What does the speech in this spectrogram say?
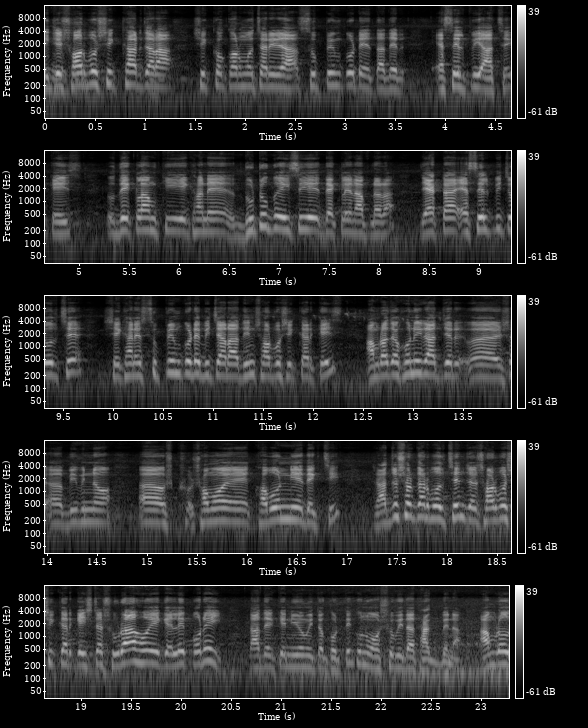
এই যে সর্বশিক্ষার যারা শিক্ষক কর্মচারীরা সুপ্রিম কোর্টে তাদের এসএলপি আছে, কেস তো দেখলাম কি এখানে দুটো কেসই দেখলেন আপনারা, যে একটা এসএলপি চলছে, সেখানে সুপ্রিম কোর্টে বিচারাধীন সর্বশিক্ষার কেস আমরা যখনই রাজ্যের বিভিন্ন সময়ে খবর নিয়ে দেখছি, রাজ্য সরকার বলছেন যে সর্বশিক্ষার কেসটা সুরা হয়ে গেলে পরেই তাদেরকে নিয়মিত করতে কোনো অসুবিধা থাকবে না। আমরাও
